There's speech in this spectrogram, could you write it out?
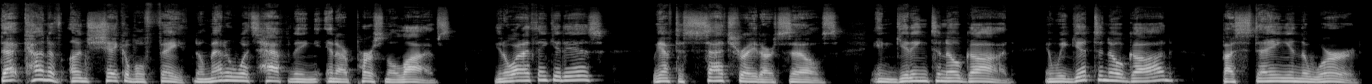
that kind of unshakable faith, no matter what's happening in our personal lives. You know what I think it is? We have to saturate ourselves in getting to know God. And we get to know God by staying in the Word.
